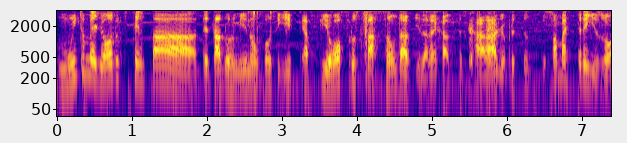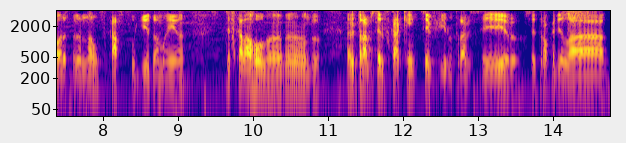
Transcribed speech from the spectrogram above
Muito melhor do que tentar tentar dormir e não conseguir, porque é a pior frustração da vida, né, cara? Caralho, eu preciso dormir só mais três horas pra eu não ficar fudido amanhã. Você fica lá rolando, aí o travesseiro fica quente, você vira o travesseiro, você troca de lado,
